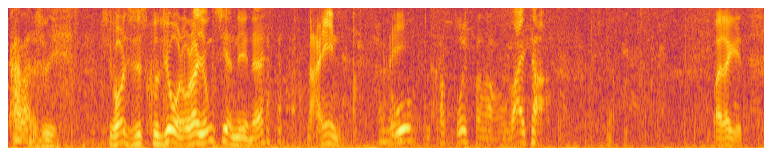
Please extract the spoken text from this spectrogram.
Aber natürlich, Sie wollen zur Diskussion, oder Jungs hier? Nee, ne? Nein. Hallo? Fast durchfahren auch. Weiter. Weiter geht's.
